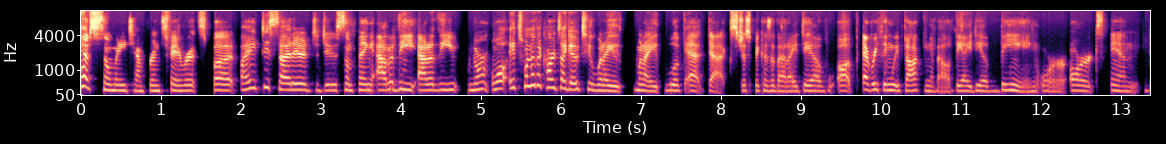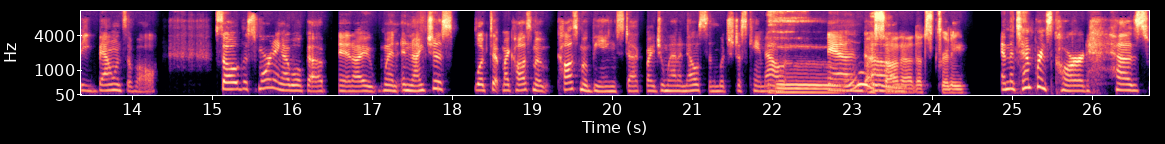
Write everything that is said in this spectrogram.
I have so many temperance favorites, but I decided to do something out of the out of the norm. Well, it's one of the cards I go to when I when I look at decks, just because of that idea of, of everything we've talking about, the idea of being or art and the balance of all. So this morning I woke up and I went and I just looked at my Cosmo Cosmo Beings deck by Joanna Nelson, which just came out. and, i saw um, that that's pretty And the temperance card has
